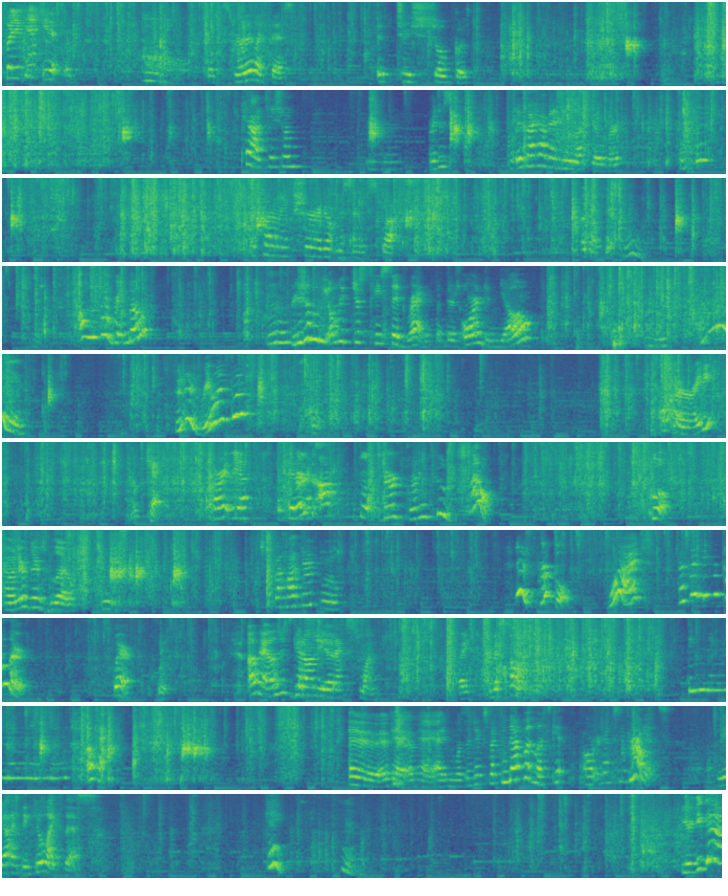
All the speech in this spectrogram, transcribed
But you can't eat it. Oh, it's really like this. It tastes so good. Can I taste one? Have any left over, just want to make sure I don't miss any spots. Okay, here. Mm. Oh, there's a rainbow? Mm. Usually we only just tasted red, but there's orange and yellow. One. Wait, I missed. Oh. Ding, ding, ding, ding, ding. Okay. Oh, okay, okay. I wasn't expecting that, but let's get our next ingredients. Leah, I think you'll like this. Okay. Hmm. Here you go.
